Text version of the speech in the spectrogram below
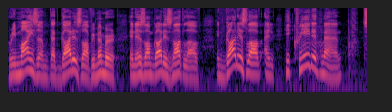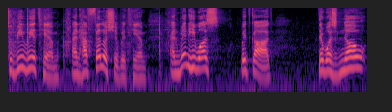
reminds them that God is love. Remember, in Islam, God is not love. And God is love, and He created man to be with Him and have fellowship with Him. And when He was with God, there was no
